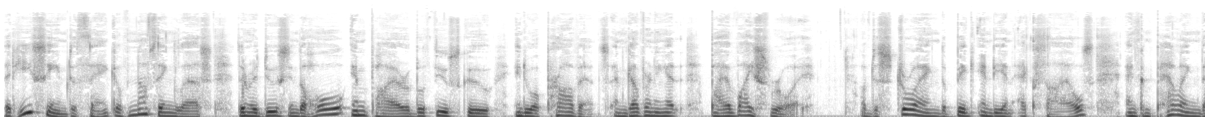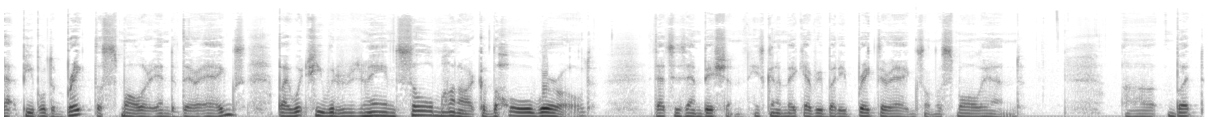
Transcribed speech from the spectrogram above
that he seemed to think of nothing less than reducing the whole empire of Blefuscu into a province and governing it by a viceroy of destroying the Big-Endian exiles and compelling that people to break the smaller end of their eggs, by which he would remain sole monarch of the whole world. That's his ambition. He's going to make everybody break their eggs on the small end. Uh, but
